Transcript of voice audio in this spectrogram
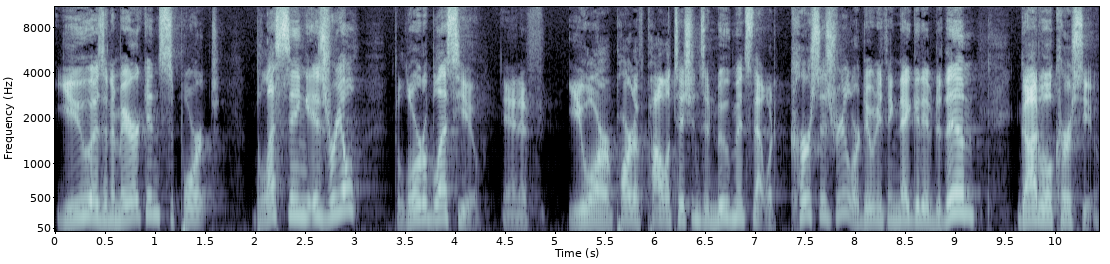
you as an American support blessing Israel, the Lord will bless you. And if you are part of politicians and movements that would curse Israel or do anything negative to them, God will curse you.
